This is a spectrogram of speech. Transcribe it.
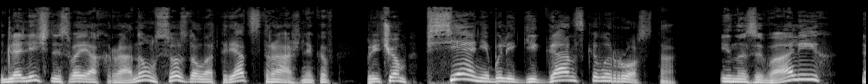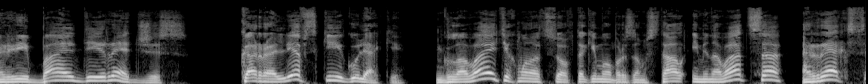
Для личной своей охраны он создал отряд стражников, причем все они были гигантского роста и называли их Рибальди Реджис, королевские гуляки. Глава этих молодцов таким образом стал именоваться Рекс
